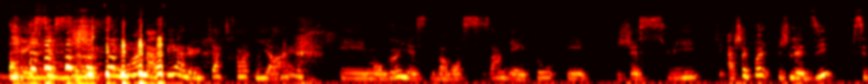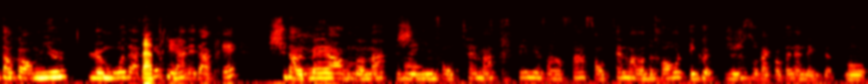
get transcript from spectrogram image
Ben, c'est ça. Moi, ma fille, elle a eu 4 ans hier et mon gars, il, a- il va avoir 6 ans bientôt et je suis. Puis à chaque fois, je le dis, puis c'est encore mieux le mois d'après, D'après. puis l'année d'après. Je suis dans le meilleur moment. J'ai- Ouais. Ils me font tellement triper, mes enfants, ils sont tellement drôles. Écoute, je vais juste vous raconter une anecdote. Mon,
